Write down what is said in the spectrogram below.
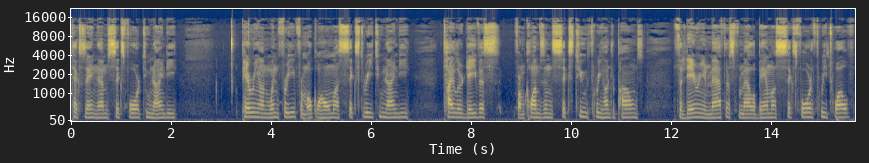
Texas A&M, 6'4", 290. Perrion Winfrey from Oklahoma, 6'3", 290. Tyler Davis from Clemson, 6'2", 300 pounds. Phidarian Mathis from Alabama, 6'4", 312.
